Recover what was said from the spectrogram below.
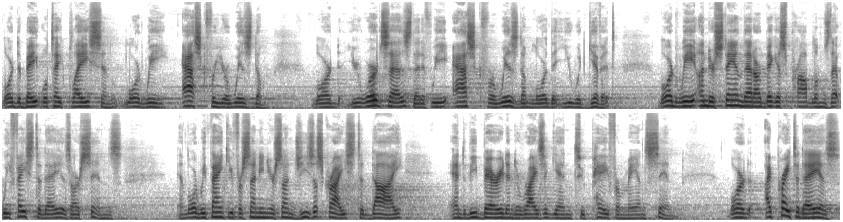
Lord, debate will take place. And Lord, we ask for your wisdom. Lord, your word says that if we ask for wisdom, Lord, that you would give it. Lord, we understand that our biggest problems that we face today is our sins. And Lord, we thank you for sending your Son, Jesus Christ, to die and to be buried and to rise again to pay for man's sin. Lord, I pray today as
